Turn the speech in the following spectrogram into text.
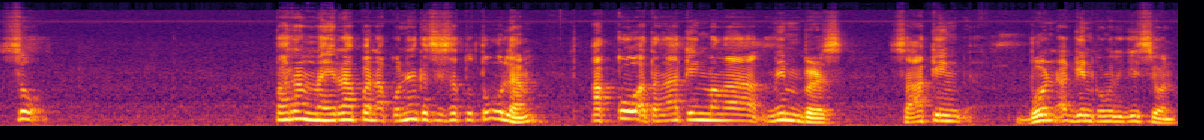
So, parang nahirapan ako niyan kasi sa totoo lang, ako at ang aking mga members sa aking born again congregation,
